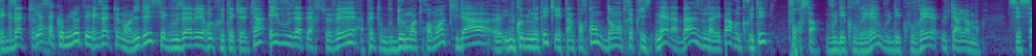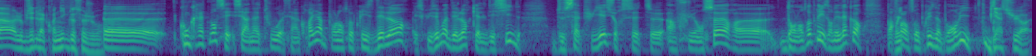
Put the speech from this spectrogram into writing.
Exactement. qui a sa communauté. Exactement. L'idée, c'est que vous avez recruté quelqu'un et vous apercevez, après, au bout de deux mois, trois mois, qu'il a euh, une communauté qui est importante dans l'entreprise. Mais à la base, vous n'avez pas recruté pour ça. Vous le découvrirez ou vous le découvrez ultérieurement. C'est ça l'objet de la chronique de ce jour. Euh, concrètement, c'est un atout assez incroyable pour l'entreprise. Dès lors, excusez-moi, dès lors qu'elle décide de s'appuyer sur cet euh, influenceur euh, dans l'entreprise, on est d'accord. Parfois, Oui. l'entreprise n'a pas envie. Bien sûr,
